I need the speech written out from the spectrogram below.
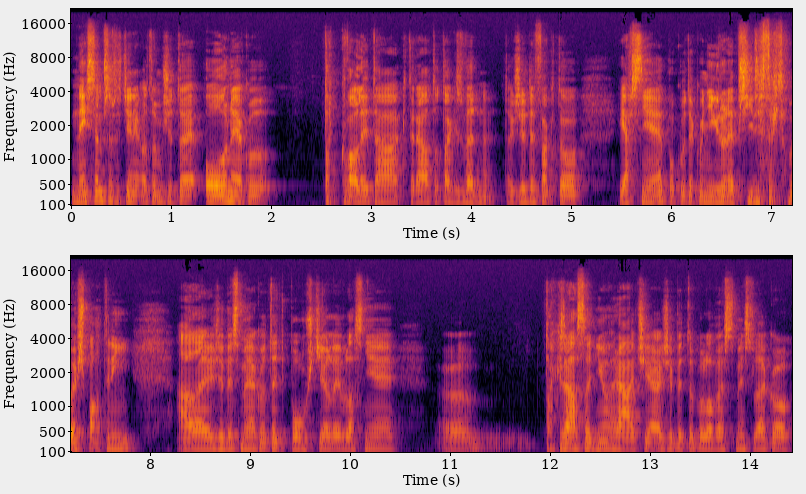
nejsem přesvědčený o tom, že to je on jako ta kvalita, která to tak zvedne. Takže de facto, jasně, pokud jako nikdo nepřijde, tak to bude špatný, ale že bychom jako teď pouštěli vlastně tak zásadního hráče a že by to bylo ve smyslu jako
